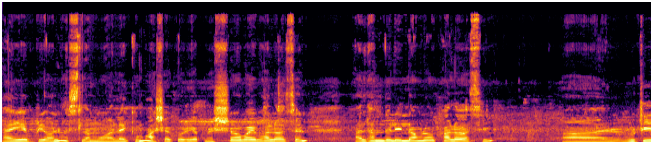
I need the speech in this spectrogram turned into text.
হাই এভরিওয়ান আসসালামু আলাইকুম আশা করি আপনারা সবাই ভালো আছেন। আলহামদুলিল্লাহ, আমরাও ভালো আছি। আর রুটি,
